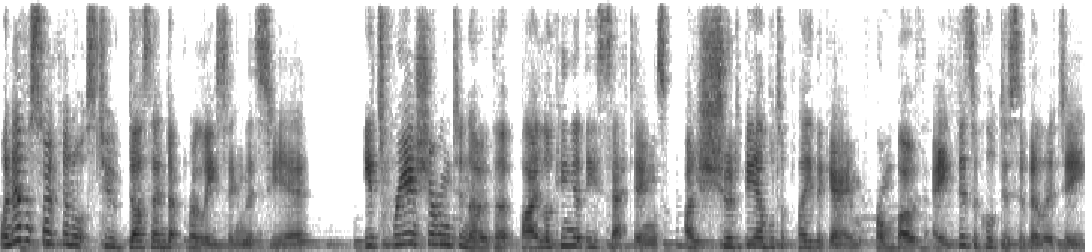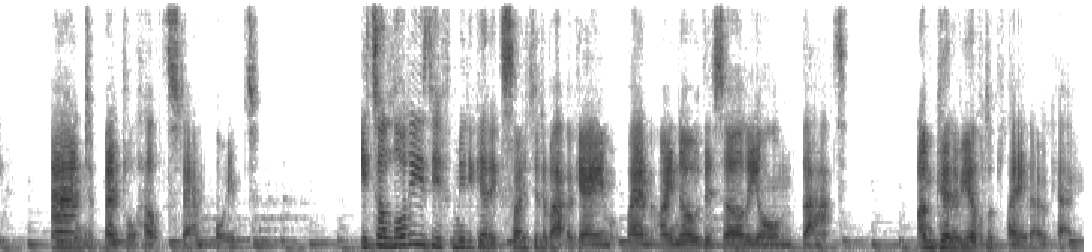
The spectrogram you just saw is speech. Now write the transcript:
Whenever Psychonauts 2 does end up releasing this year, it's reassuring to know that by looking at these settings, I should be able to play the game from both a physical disability and mental health standpoint. It's a lot easier for me to get excited about a game when I know this early on that I'm going to be able to play it okay.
